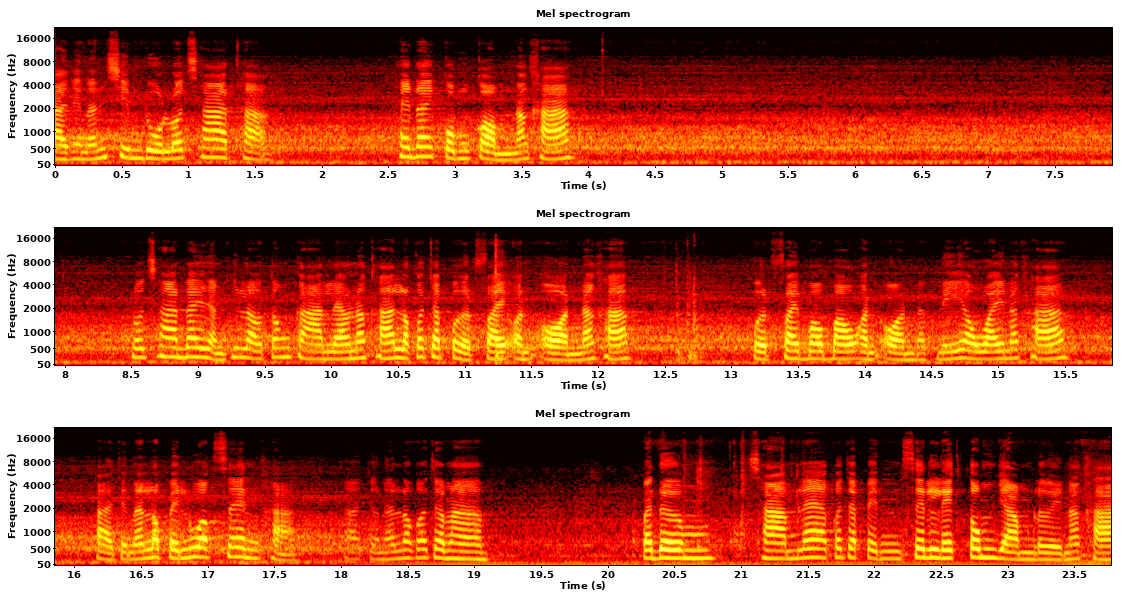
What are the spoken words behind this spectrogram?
ค่ะ จากนั้นชิมดูรสชาติค่ะ ให้ได้กลมกล่อมนะคะ รสชาติได้อย่างที่เราต้องการแล้วนะคะ เราก็จะเปิดไฟอ่อนๆนะคะ เปิดไฟเบาๆอ่อนๆแบบนี้เอาไว้นะคะค่ะจากนั้นเราไปลวกเส้นค่ะค่ะจากนั้นเราก็จะมาประเดิมชามแรกก็จะเป็นเส้นเล็กต้มยำเลยนะคะ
